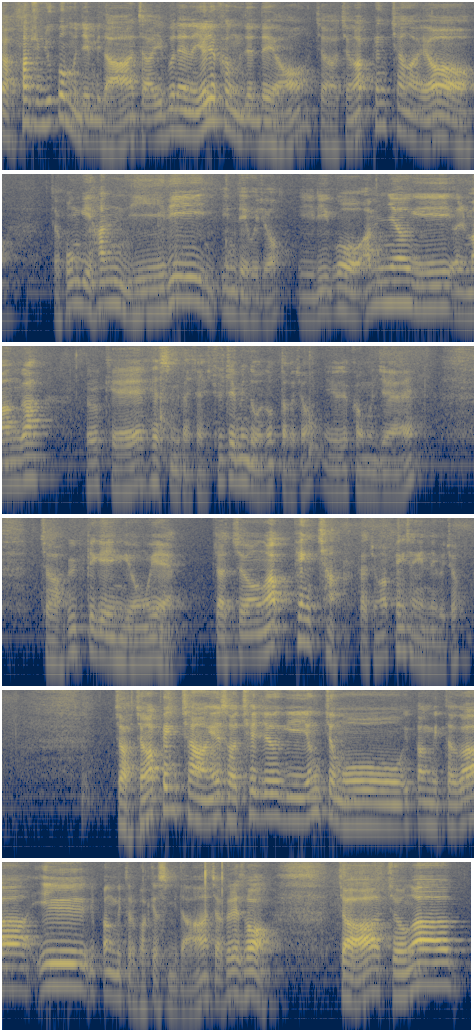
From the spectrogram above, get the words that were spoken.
자, 36번 문제입니다. 자, 이번에는 연력학 문제인데요. 자, 정합 팽창하여 자, 공기 한 1이인데 그죠? 1이고 압력이 얼마인가? 이렇게 했습니다. 자, 출제 빈도가 높다 그죠? 연력학 문제. 자, 밀폐계인 경우에 자, 정합 팽창. 자, 정합 팽창 있네 그죠? 자, 정합 팽창에서 최적이 0.5 입방미터가 1 입방미터로 바뀌었습니다. 자, 그래서 자, 정합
